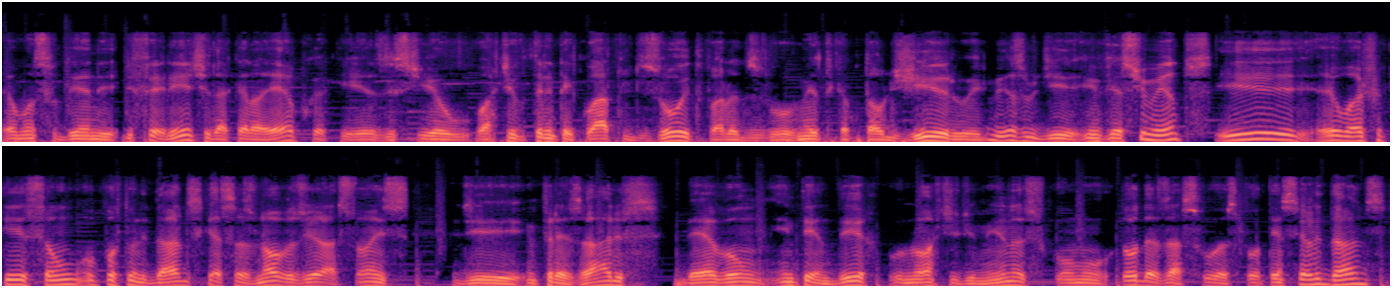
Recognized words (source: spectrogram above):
é uma Sudene diferente daquela época que existia o, o artigo 34 e 18 para desenvolvimento de capital de giro e mesmo de investimentos e eu acho que são oportunidades que essas novas gerações de empresários devam entender o norte de Minas como todas as suas potencialidades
